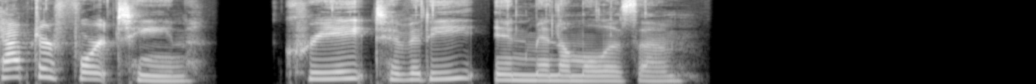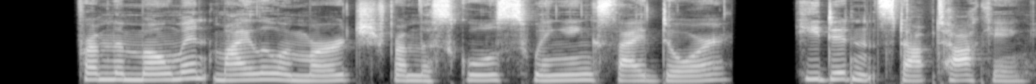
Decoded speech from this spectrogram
Chapter 14 Creativity in Minimalism. From the moment Milo emerged from the school's swinging side door, he didn't stop talking.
